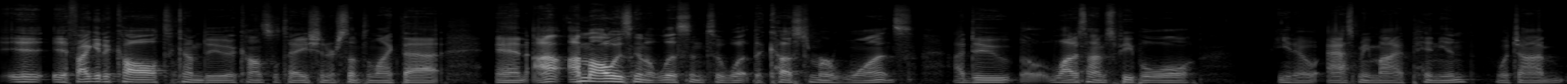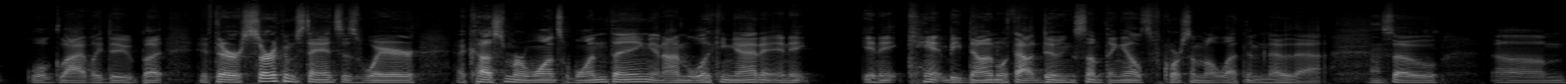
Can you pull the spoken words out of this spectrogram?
if I get a call to come do a consultation or something like that, and I, am always going to listen to what the customer wants. I do a lot of times people will, you know, ask me my opinion, which I will gladly do. But if there are circumstances where a customer wants one thing and I'm looking at it and it and it can't be done without doing something else, of course I'm going to let them know that. So, um,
